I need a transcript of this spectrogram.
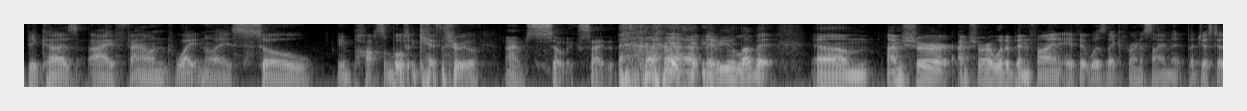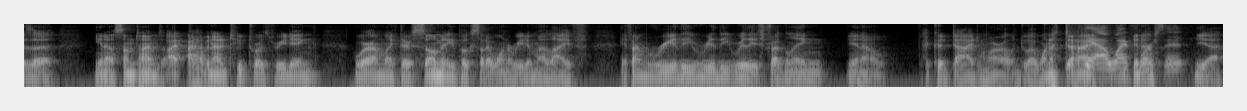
because I found White Noise so impossible to get through. I'm so excited. Maybe you'll love it. Um, I'm sure. I'm sure I would have been fine if it was like for an assignment, but just as a, you know, sometimes I, I have an attitude towards reading where I'm like, there's so many books that I want to read in my life. If I'm really, really, really struggling, you know, I could die tomorrow, and do I want to die? Yeah, why You know? force it? Yeah.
